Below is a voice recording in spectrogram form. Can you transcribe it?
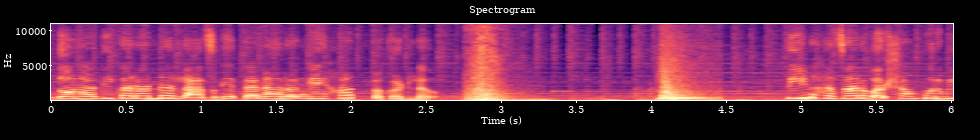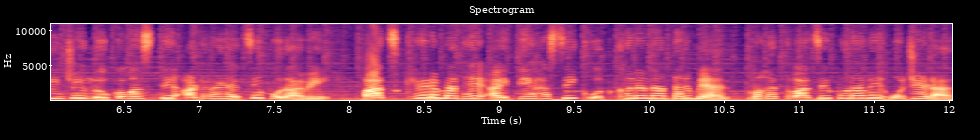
दोन अधिकाऱ्यांना लाच घेताना रंगे हात पकडलं. तीन हजार वर्षांपूर्वीची लोकवस्ती आढळल्याचे पुरावे. पाचखेडमध्ये ऐतिहासिक उत्खननादरम्यान महत्त्वाचे पुरावे उजेडात.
